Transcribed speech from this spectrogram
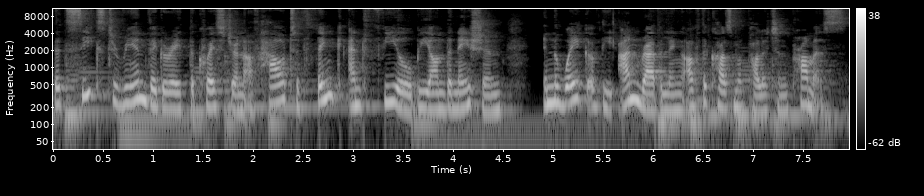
that seeks to reinvigorate the question of how to think and feel beyond the nation in the wake of the unraveling of the cosmopolitan promise.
